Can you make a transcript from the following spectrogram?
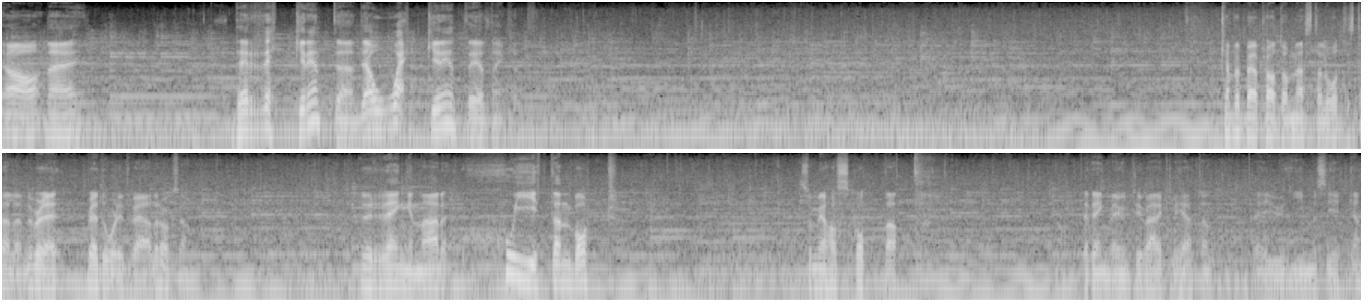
Ja, nej. Det räcker inte. Det räcker inte helt enkelt. Kan vi börja prata om nästa låt istället? Nu blir det, blir det dåligt väder också. Nu regnar skiten bort. Som jag har skottat. Ja, det regnar ju inte i verkligheten. Det är ju i musiken.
